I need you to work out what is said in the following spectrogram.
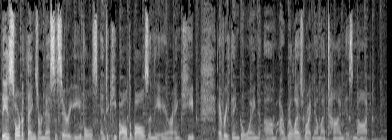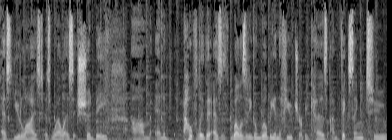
these sort of things are necessary evils, and to keep all the balls in the air and keep everything going, um, I realize right now my time is not as utilized as well as it should be. Um, and hopefully, the, as well as it even will be in the future, because I'm fixing to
